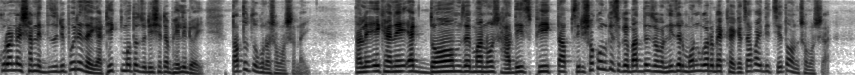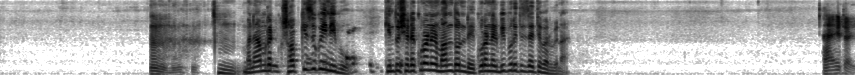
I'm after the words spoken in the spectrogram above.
কোরআনের সান্নিধ্যে যদি পড়ে জায়গা ঠিক মতো যদি সেটা ভ্যালিড হয় তাতেও তো কোনো সমস্যা নাই। তাহলে এখানে একদম যে মানুষ হাদিস ফিক তাপসির সকল কিছুকে বাদ দিয়ে যখন নিজের মন গড়া ব্যাখ্যাকে চাপাই দিচ্ছে তখন সমস্যা। হুম মানে আমরা সব কিছুকেই নিব কিন্তু সেটা কোরআনের মানদণ্ডে কোরআনের বিপরীতে যাইতে পারবে না। হ্যাঁ এটাই।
